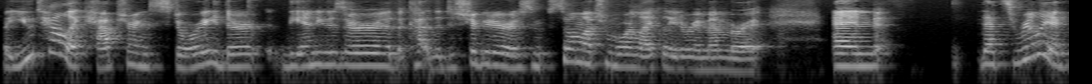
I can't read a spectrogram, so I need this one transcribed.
But you tell a capturing story, they're the end user, the, the distributor is so much more likely to remember it. And that's really a,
